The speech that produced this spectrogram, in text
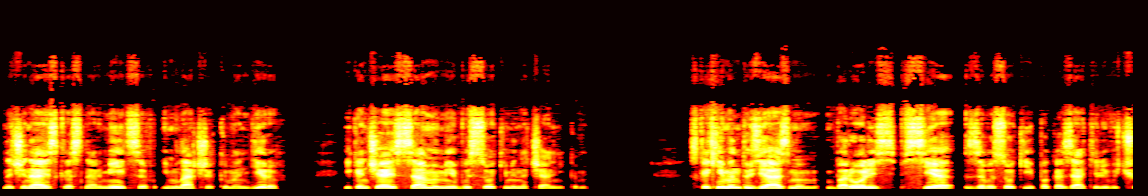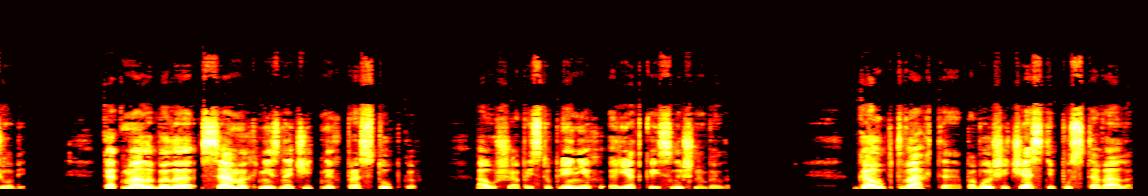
начиная с красноармейцев и младших командиров и кончая самыми высокими начальниками. С каким энтузиазмом боролись все за высокие показатели в учебе. Как мало было самых незначительных проступков, а уж о преступлениях редко и слышно было. Гауптвахта по большей части пустовала,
